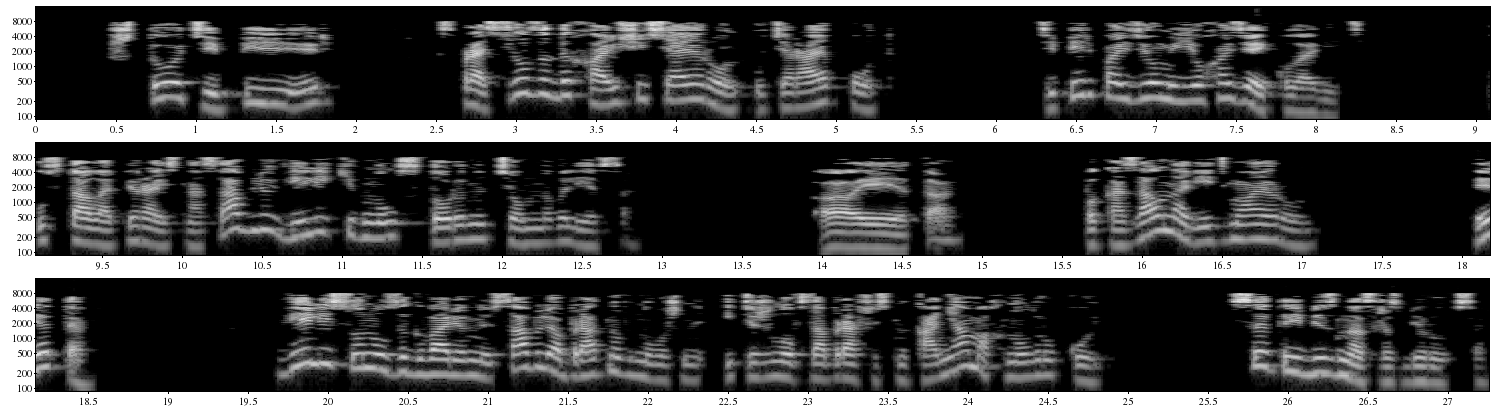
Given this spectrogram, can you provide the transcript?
— Что теперь? — спросил задыхающийся Айрон, утирая пот. — Теперь пойдем ее хозяйку ловить. Устало опираясь на саблю, Вилли кивнул в сторону темного леса. — А это? — показал на ведьму Айрон. — Это? Велий сунул заговоренную саблю обратно в ножны и, тяжело взобравшись на коня, махнул рукой. — С этой и без нас разберутся.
